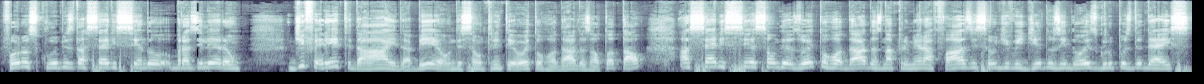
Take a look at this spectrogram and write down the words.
foram os clubes da Série C do Brasileirão. Diferente da A e da B, onde são 38 rodadas ao total, a Série C são 18 rodadas na primeira fase e são divididos em dois grupos de 10.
